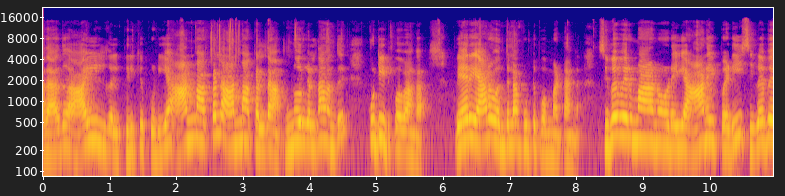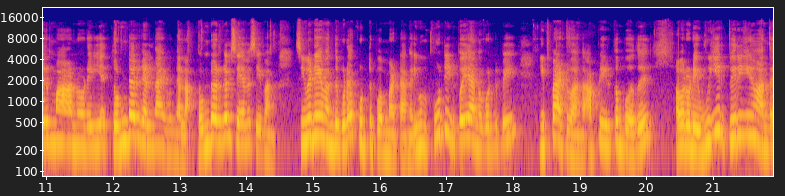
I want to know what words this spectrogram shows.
அதாவது ஆயில்கள் பிரிக்கக்கூடிய ஆன்மாக்கள் ஆன்மாக்கள் தான். முன்னோர்கள் தான் வந்து கூட்டிகிட்டு போவாங்க. வேறு யாரும் வந்துலாம் கூட்டு போக மாட்டாங்க. சிவபெருமானுடைய ஆணைப்படி சிவபெருமானுடைய தொண்டர்கள் தான் இவங்கெல்லாம். தொண்டர்கள் சேவை செய்வாங்க. சிவனே வந்து கூட கூட்டு போக மாட்டாங்க. இவங்க கூட்டிகிட்டு போய் அங்கே கொண்டு போய் நிப்பாட்டுவாங்க. அப்படி இருக்கும்போது அவருடைய உயிர் பிரியும் அந்த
